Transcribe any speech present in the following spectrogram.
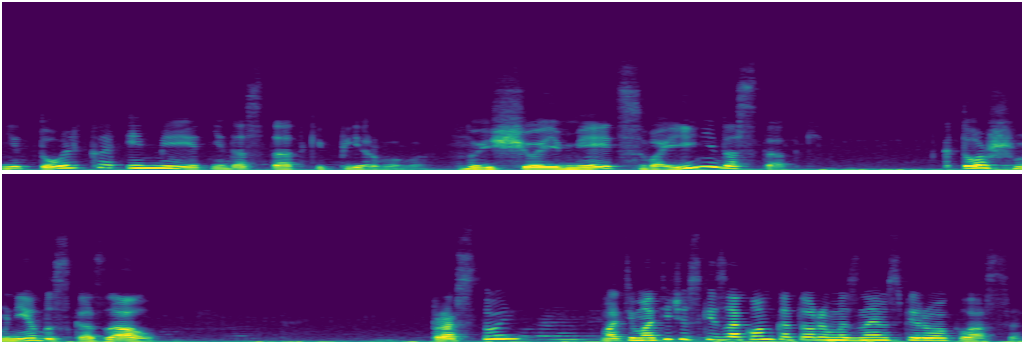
не только имеет недостатки первого, но еще имеет свои недостатки. Кто ж мне бы сказал, Простой математический закон, который мы знаем с первого класса.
